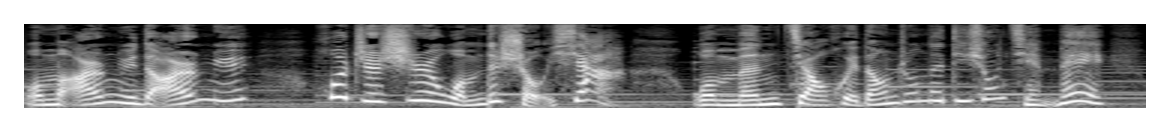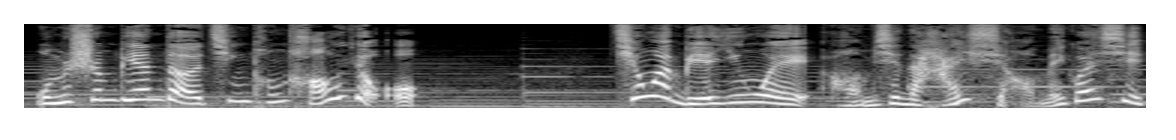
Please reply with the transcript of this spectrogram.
我们儿女的儿女，或者是我们的手下、我们教会当中的弟兄姐妹，我们身边的亲朋好友。千万别因为我们现在还小，没关系，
